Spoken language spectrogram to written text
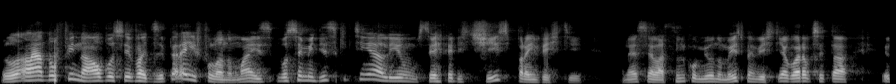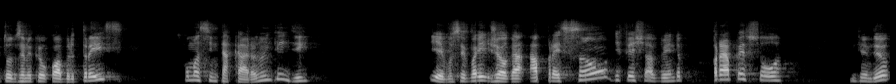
lá no final você vai dizer, peraí fulano, mas você me disse que tinha ali um cerca de X para investir, né? sei lá, 5 mil no mês para investir, agora você está, eu estou dizendo que eu cobro 3, como assim tá caro? Eu não entendi. E aí você vai jogar a pressão de fechar a venda para a pessoa, entendeu?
